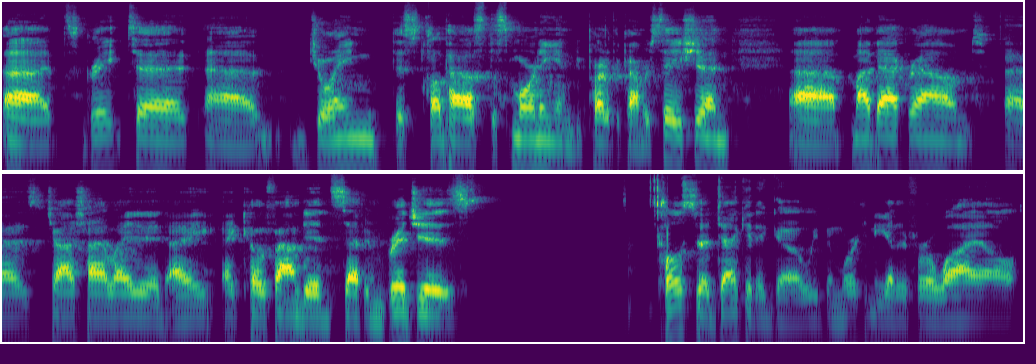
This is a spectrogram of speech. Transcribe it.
Uh, it's great to uh, join this clubhouse this morning and be part of the conversation. Uh, my background, uh, as Josh highlighted, I, I co-founded Seven Bridges close to a decade ago. We've been working together for a while.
